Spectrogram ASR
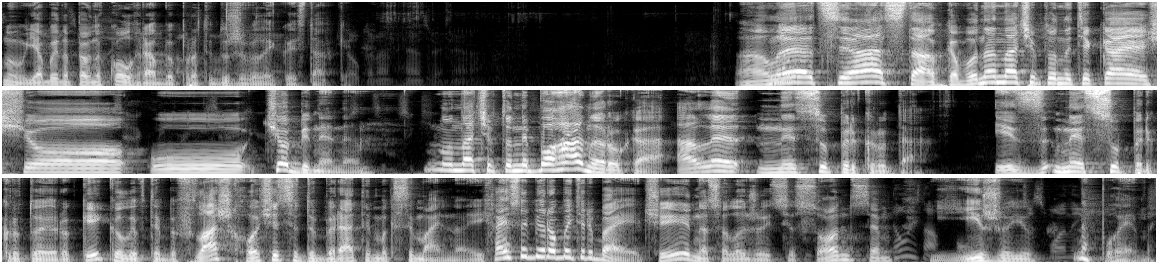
ну, я би, напевно, кол грав би проти дуже великої ставки. Але ця ставка, вона начебто натякає, що у Чобінена, ну, начебто непогана рука, але не супер крута. І з не супер крутої руки, коли в тебе флаш, хочеться добирати максимально. І хай собі робить рибає, чи насолоджується сонцем, їжею, напоями.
